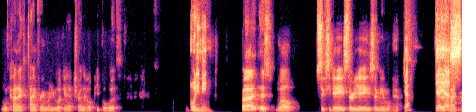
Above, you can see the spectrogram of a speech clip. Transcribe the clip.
what kind of time frame are you looking at trying to help people with? What do you mean uh, as well, sixty days, thirty days. I mean, yeah, yeah, yes.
